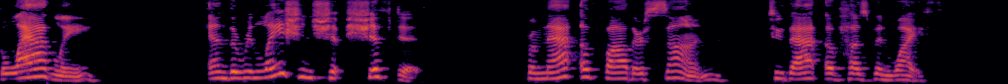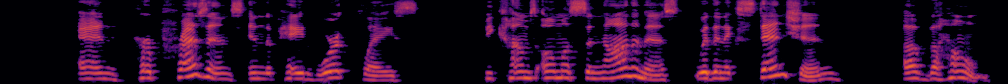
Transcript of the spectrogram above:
gladly, and the relationship shifted from that of father son to that of husband wife. And her presence in the paid workplace becomes almost synonymous with an extension of the home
